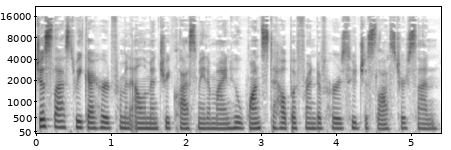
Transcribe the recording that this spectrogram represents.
Just last week, I heard from an elementary classmate of mine who wants to help a friend of hers who just lost her son.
